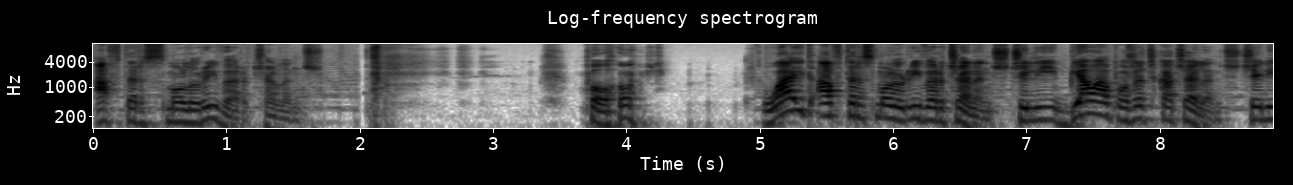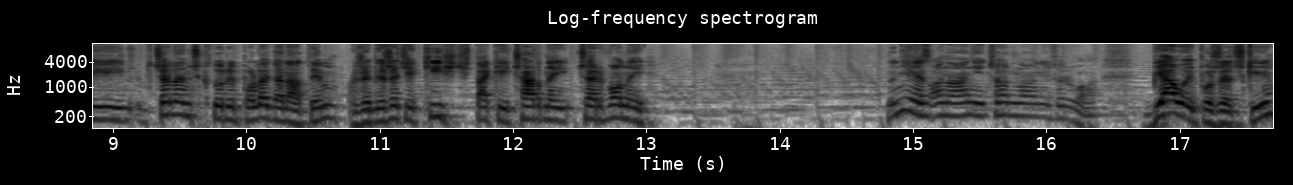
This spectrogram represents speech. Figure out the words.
After Small River Challenge. po... White After Small River Challenge, czyli biała porzeczka challenge, czyli challenge, który polega na tym, że bierzecie kiść takiej czarnej, czerwonej. No nie jest ona ani czarna, ani czerwona. Białej porzeczki,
